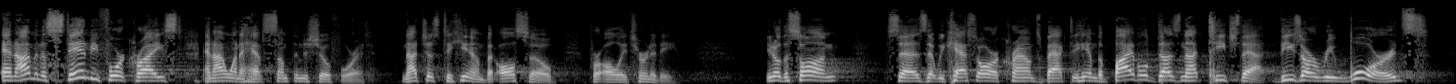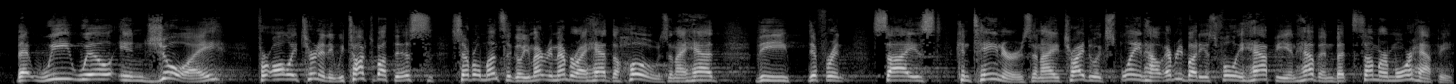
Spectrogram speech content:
and I'm going to stand before Christ and I want to have something to show for it. Not just to Him, but also for all eternity. You know, the song says that we cast all our crowns back to Him. The Bible does not teach that. These are rewards that we will enjoy for all eternity. We talked about this several months ago. You might remember I had the hose and I had the different sized containers, and I tried to explain how everybody is fully happy in heaven, but some are more happy.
